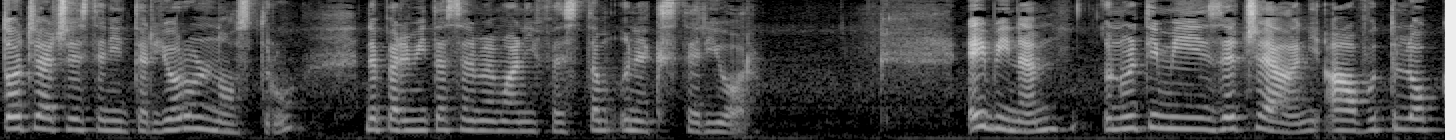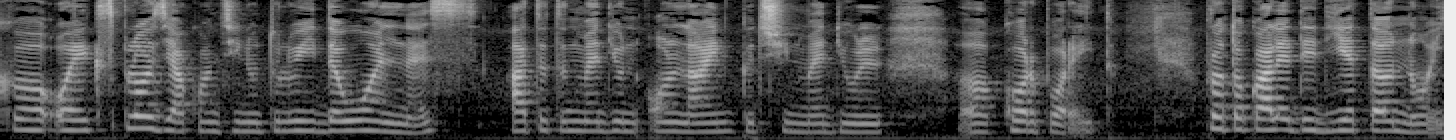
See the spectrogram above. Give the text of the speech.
Tot ceea ce este în interiorul nostru ne permite să ne manifestăm în exterior. Ei bine, în ultimii 10 ani a avut loc uh, o explozie a conținutului de wellness, atât în mediul online cât și în mediul uh, corporate. Protocoale de dietă noi,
